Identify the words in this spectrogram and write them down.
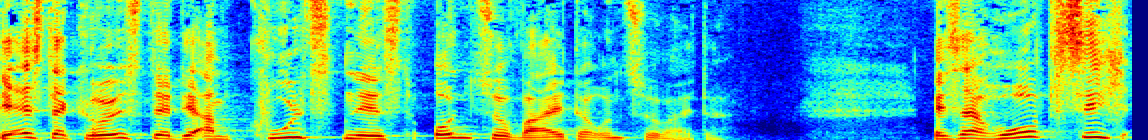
Der ist der Größte, der am coolsten ist und so weiter und so weiter. Es erhob sich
